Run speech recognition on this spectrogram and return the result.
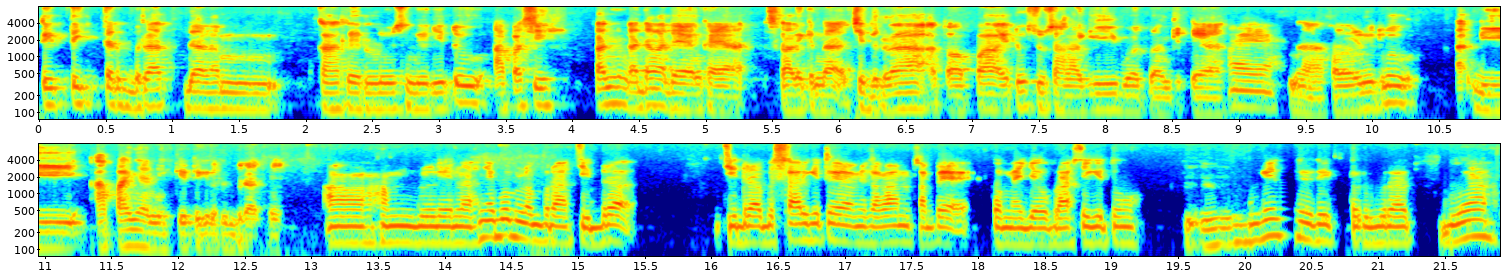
titik terberat dalam karir lu sendiri itu apa sih? Kan kadang ada yang kayak sekali kena cedera atau apa itu susah lagi buat bangkitnya. ah, ya. Nah kalau lu tuh di apanya nih titik terberatnya? alhamdulillahnya gue belum pernah cedera cedera besar gitu ya misalkan sampai ke meja operasi gitu. Mm-mm. mungkin titik terberat gua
